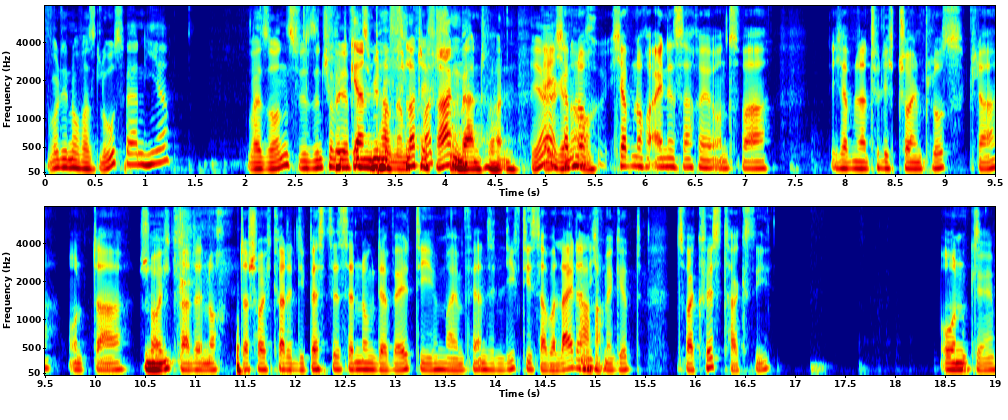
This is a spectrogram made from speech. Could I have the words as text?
wollt ihr noch was loswerden hier? Weil sonst, wir sind Ich schon würde wieder gerne 40 ein paar Minuten flotte. Fragen beantworten. Ja, Ey, ich genau. habe noch, ich hab noch eine Sache und zwar, ich habe natürlich Join Plus, klar. Und da schaue ich Mhm. gerade noch, da schaue ich gerade die beste Sendung der Welt, die in meinem Fernsehen lief, die es aber leider Aha. nicht mehr gibt. Und zwar Quiz Taxi. Und okay.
